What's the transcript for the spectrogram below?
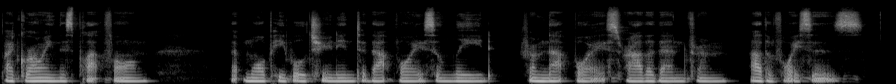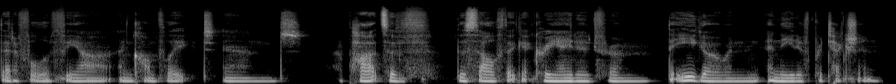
by growing this platform, that more people tune into that voice and lead from that voice rather than from other voices that are full of fear and conflict and parts of the self that get created from the ego and a need of protection.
